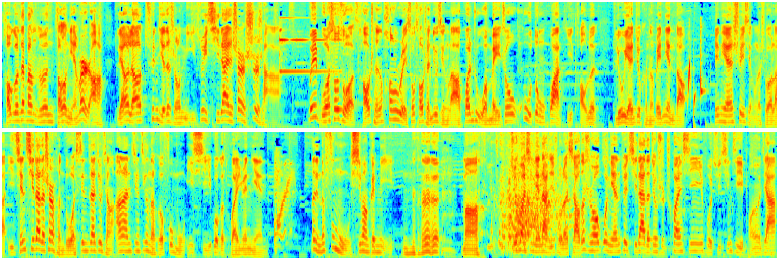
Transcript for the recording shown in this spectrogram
曹哥再帮咱们找找年味儿啊，聊一聊春节的时候你最期待的事儿是啥？微博搜索曹晨亨瑞，搜曹晨就行了啊。关注我，每周互动话题讨论留言就可能被念到。甜甜睡醒了，说了以前期待的事儿很多，现在就想安安静静的和父母一起过个团圆年。那你的父母希望跟你 吗？虚幻新年大吉说了，小的时候过年最期待的就是穿新衣服去亲戚朋友家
